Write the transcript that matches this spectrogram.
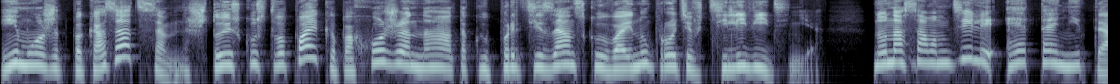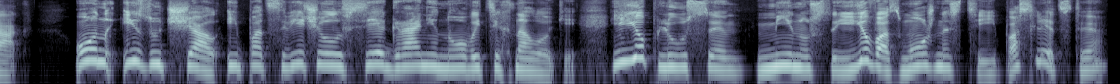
И может показаться, что искусство Пайка похоже на такую партизанскую войну против телевидения. Но на самом деле это не так. Он изучал и подсвечивал все грани новой технологии, ее плюсы, минусы, ее возможности и последствия.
